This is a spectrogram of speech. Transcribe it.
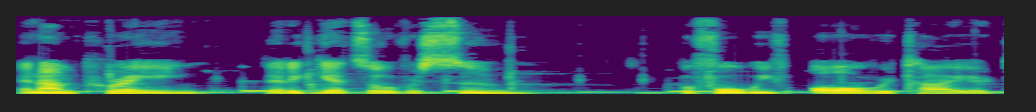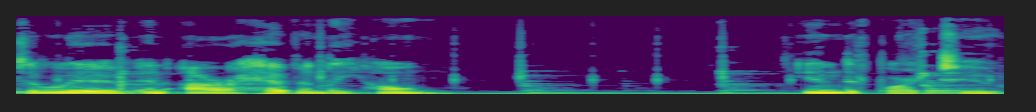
and I'm praying that it gets over soon before we've all retired to live in our heavenly home. End of part two.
